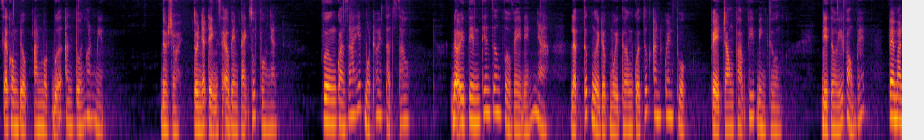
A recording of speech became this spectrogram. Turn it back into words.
sẽ không được ăn một bữa ăn tối ngon miệng. Được rồi, tôi nhất định sẽ ở bên cạnh giúp vô nhân. Vương quản gia hít một hơi thật sâu. Đợi tiền thiên dương vừa về đến nhà, lập tức người được mùi thơm của thức ăn quen thuộc, về trong phạm vi bình thường. Đi tới phòng bếp, vẻ mặt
